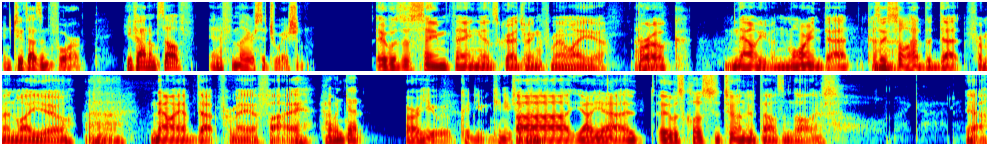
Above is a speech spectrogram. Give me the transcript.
in 2004, he found himself in a familiar situation. It was the same thing as graduating from NYU. Uh-huh. Broke, uh-huh. now even more in debt because uh-huh. I still had the debt from NYU. Uh-huh. Now I have debt from AFI. How in debt are you? Could you can you tell uh, me? Yeah, yeah. It, it was close to two hundred thousand dollars. Oh my god. Yeah,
